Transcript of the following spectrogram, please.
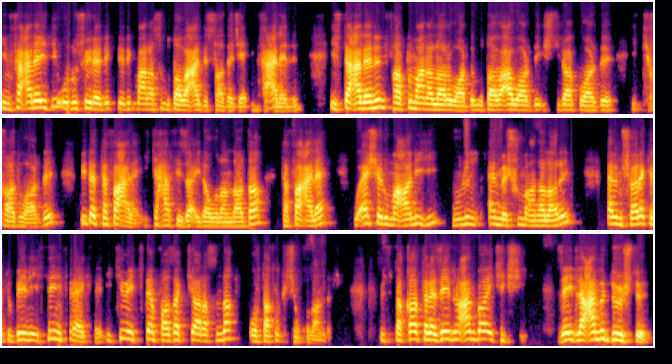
İnfealeydi onu söyledik. Dedik manası mutavaadır sadece infealenin. İftealenin farklı manaları vardı. Mutavaa vardı, iştirak vardı, ittihad vardı. Bir de tefaale. iki harfi zaide olanlarda tefaale ve eşheru maanihi bunun en meşhur manaları el müşareketu beyni isteyin fe ekter. İki ve ikiden fazla kişi arasında ortaklık için kullanılır. Müstakatele Zeydun Amr'a iki kişi. Zeyd ile Amr dövüştü.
